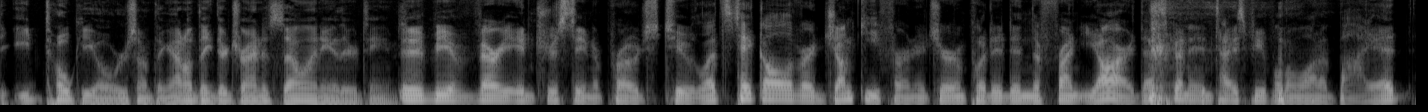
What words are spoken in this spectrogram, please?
to eat Tokyo or something. I don't think they're trying to sell any of their teams. It'd be a very interesting approach too. Let's take all of our junky furniture and put it in the front yard. That's going to entice people to want to buy it.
